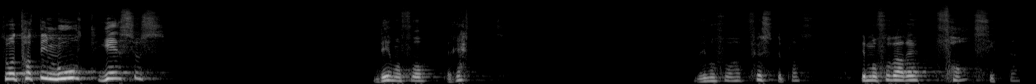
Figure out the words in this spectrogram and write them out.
som har tatt imot Jesus, det må få rett. Det må få ha førsteplass. Det må få være fasiten.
